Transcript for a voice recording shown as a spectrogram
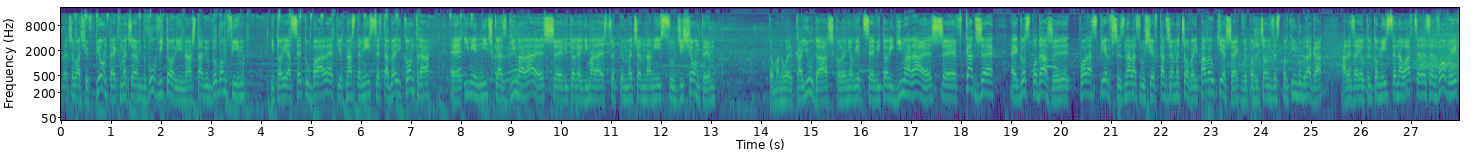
zaczęła się w piątek meczem dwóch Witorii na stadiu do Bonfim. Witoria Setubal, 15 miejsce w tabeli kontra e, imienniczka z Gimaraesz. E, Witoria Gimaraesz przed tym meczem na miejscu 10. To Manuel Kajuda, szkoleniowiec Witorii Gimaraesz. E, W kadrze e, gospodarzy po raz pierwszy znalazł się w kadrze meczowej Paweł Kieszek, wypożyczony ze Sportingu Braga, ale zajął tylko miejsce na ławce rezerwowych,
